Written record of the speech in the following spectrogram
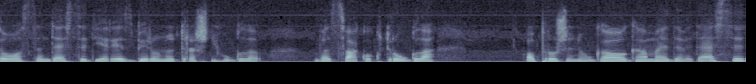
180, jer je zbir unutrašnjih uglova svakog trougla 90 opružen ugao, gama je 90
